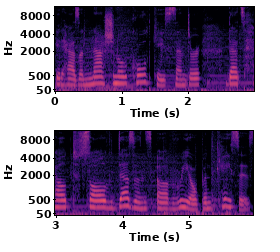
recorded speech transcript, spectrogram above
It has a national cold case center that's helped solve dozens of reopened cases.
